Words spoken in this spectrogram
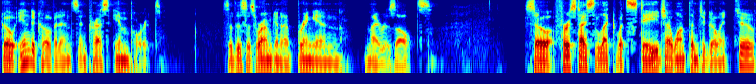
go into Covidence and press Import. So this is where I'm going to bring in my results. So first I select what stage I want them to go into.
